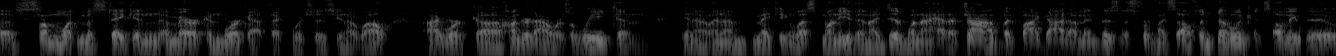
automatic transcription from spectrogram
a somewhat mistaken American work ethic, which is, you know, well, I work uh, 100 hours a week and, you know, and I'm making less money than I did when I had a job, but by God, I'm in business for myself and no one can tell me to do.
